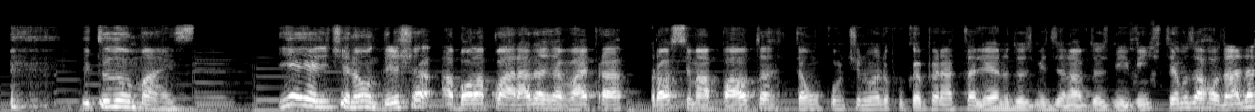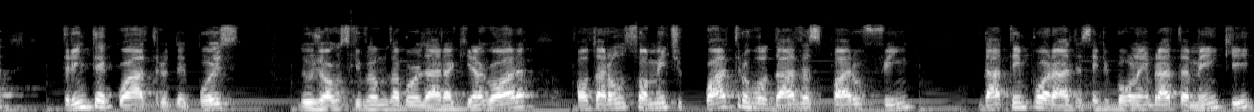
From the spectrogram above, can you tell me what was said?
e tudo mais. E aí a gente não deixa a bola parada, já vai para a próxima pauta. Então, continuando com o Campeonato Italiano 2019-2020, temos a rodada 34. Depois dos jogos que vamos abordar aqui agora, faltarão somente quatro rodadas para o fim da temporada. É sempre bom lembrar também que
